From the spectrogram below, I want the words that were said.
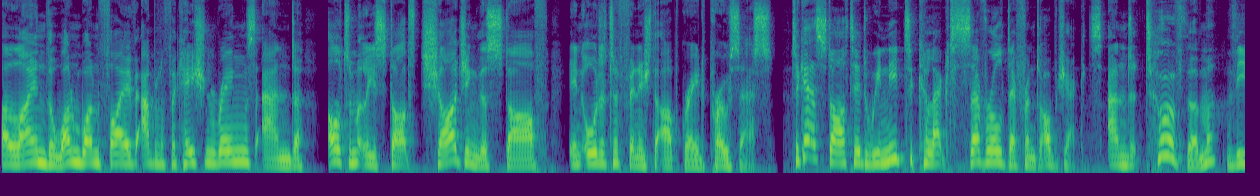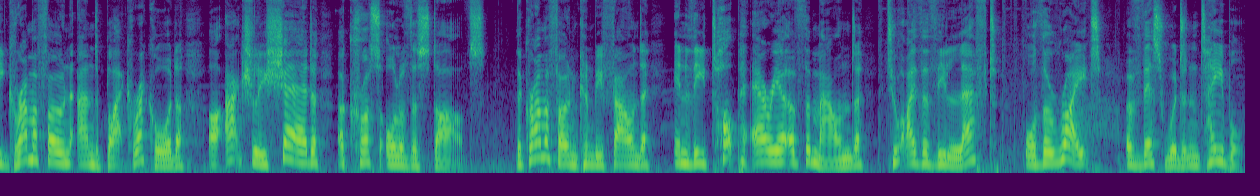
align the 115 amplification rings and ultimately start charging the staff in order to finish the upgrade process. To get started, we need to collect several different objects, and two of them, the gramophone and black record, are actually shared across all of the staffs. The gramophone can be found in the top area of the mound to either the left or the right of this wooden table.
